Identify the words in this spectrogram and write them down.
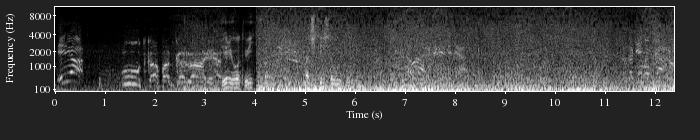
Вперед! Утка подгорает! Вперед, видите, по- почти все выполнено. Давай, удиви меня! Зададим им жару!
